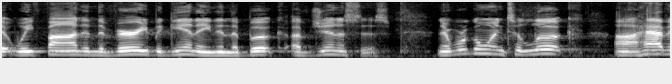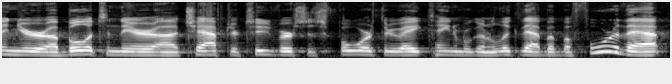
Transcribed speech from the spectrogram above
that we find in the very beginning in the book of Genesis. Now, we're going to look, uh, having your uh, bulletin there, uh, chapter 2, verses 4 through 18, and we're going to look at that. But before that,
